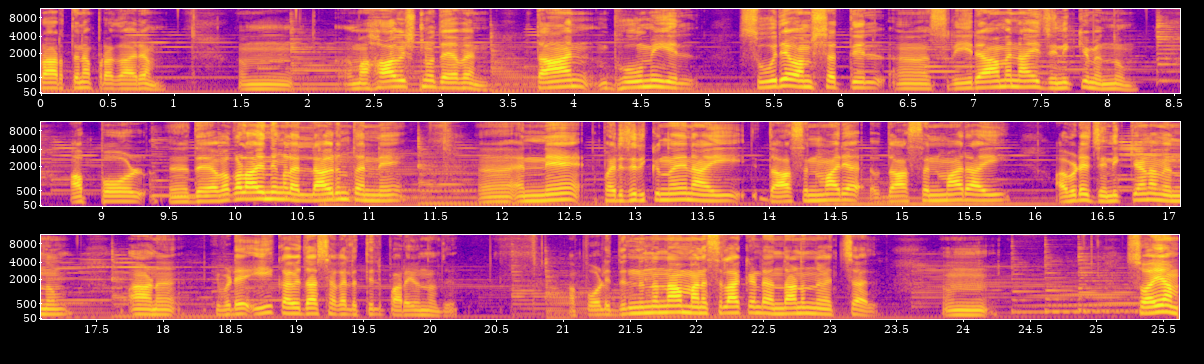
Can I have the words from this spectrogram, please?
പ്രാർത്ഥന പ്രകാരം മഹാവിഷ്ണു ദേവൻ താൻ ഭൂമിയിൽ സൂര്യവംശത്തിൽ ശ്രീരാമനായി ജനിക്കുമെന്നും അപ്പോൾ ദേവകളായി നിങ്ങളെല്ലാവരും തന്നെ എന്നെ പരിചരിക്കുന്നതിനായി ദാസന്മാരെ ദാസന്മാരായി അവിടെ ജനിക്കണമെന്നും ആണ് ഇവിടെ ഈ കവിതാശകലത്തിൽ പറയുന്നത്. അപ്പോൾ ഇതിൽ നിന്ന് നാം മനസ്സിലാക്കേണ്ട എന്താണെന്ന് വെച്ചാൽ സ്വയം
